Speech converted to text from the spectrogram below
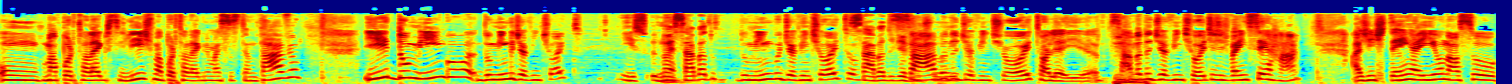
um, uma Porto Alegre sem lixo, uma Porto Alegre mais sustentável. E domingo, domingo dia 28, isso, não é sábado? Domingo, dia 28? Sábado, dia 28. Sábado, dia 28, olha aí. Sábado, uhum. dia 28, a gente vai encerrar. A gente tem aí o nosso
